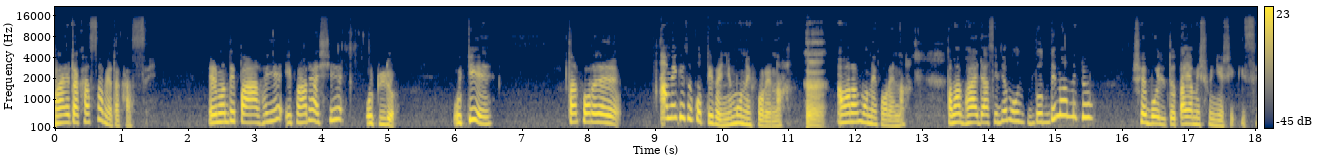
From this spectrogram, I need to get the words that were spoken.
ভাই এটা খাচ্ছে আমি এটা খাচ্ছি। এর মধ্যে পার হয়ে এই পারে আসিয়ে উঠল। উঠিয়ে তারপরে আমি কিছু করতে পারিনি মনে পড়ে না। হ্যাঁ। আমার আর মনে পড়ে না। আমার ভাইটা ছিল বুদ্ধিমান একটু সে বলতো তাই আমি শুনিয়ে শিখেছি।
